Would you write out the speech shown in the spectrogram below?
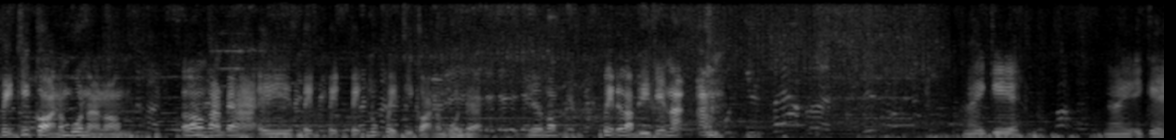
เป็ดที่เกาะน้ำบนอะน้องเราต้องการไปหาไอ้เป็ดเป็ดเป็ดลูกเป็ดที่เกาะน้ำบนด้วยที่ต้องเป็ดระดับดีเจนอะไงเกไงไอ้แก่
